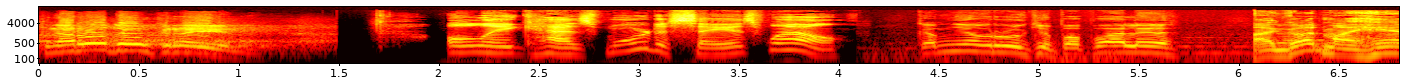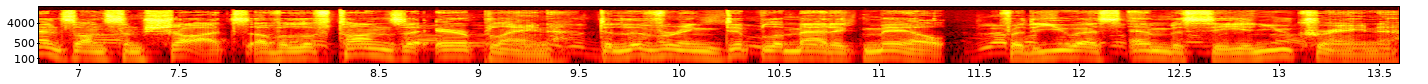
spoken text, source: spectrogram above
к народу Украины. Oleg has more to say as well. I got my hands on some shots of a Lufthansa airplane delivering diplomatic mail for the U.S. Embassy in Ukraine.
